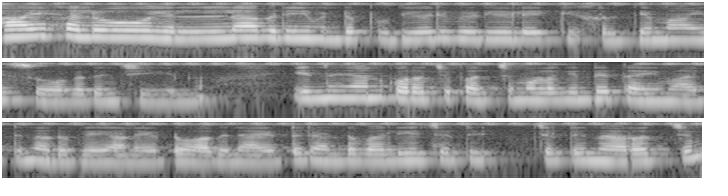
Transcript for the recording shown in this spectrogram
ഹായ് ഹലോ. എല്ലാവരെയും എന്റെ പുതിയൊരു വീഡിയോയിലേക്ക് ഹൃദ്യമായി സ്വാഗതം ചെയ്യുന്നു. ഇന്ന് ഞാൻ കുറച്ച് പച്ചമുളകിന്റെ തൈ മാറ്റി നടുകയാണ് കേട്ടോ. അതിനായിട്ട് രണ്ട് വലിയ ചട്ടി ചട്ടി നിറച്ചും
